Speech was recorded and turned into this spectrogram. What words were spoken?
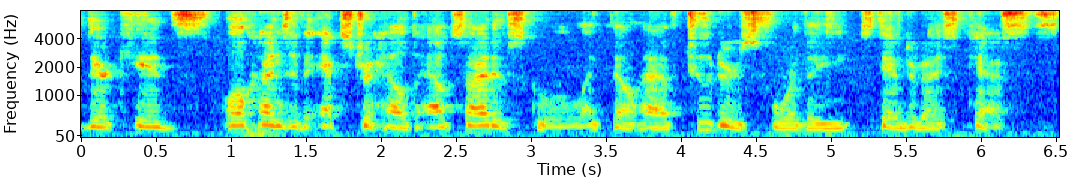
their kids all kinds of extra help outside of school, like they'll have tutors for the standardized tests.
